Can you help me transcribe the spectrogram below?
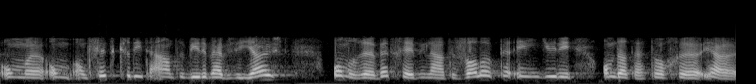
om, om, om flitskredieten aan te bieden. We hebben ze juist onder uh, wetgeving laten vallen per 1 juni. Omdat daar toch uh, ja,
